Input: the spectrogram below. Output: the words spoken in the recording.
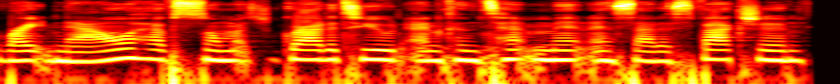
right now have so much gratitude and contentment and satisfaction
